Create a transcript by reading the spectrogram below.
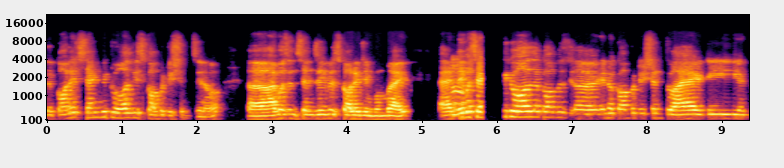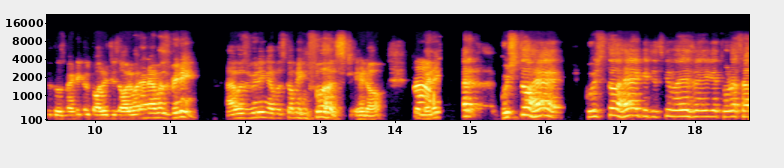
the college sent me to all these competitions you know uh, I was in St Xavier's College in Mumbai and oh. they were sending me to all the comp- uh, you know competition to IIT and to those medical colleges all over and I was winning I was winning I was coming first you know तो oh. मैंने यार कुछ तो है कुछ तो है कि जिसकी वजह से ये थोड़ा सा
